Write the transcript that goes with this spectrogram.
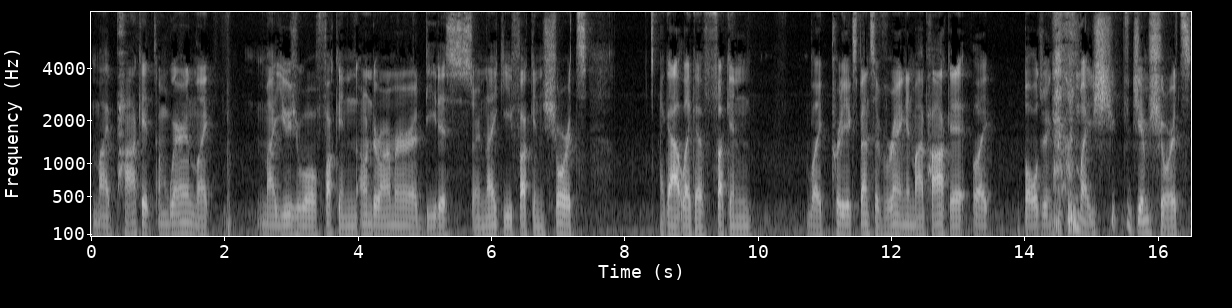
my pocket, I'm wearing like my usual fucking Under Armour, Adidas, or Nike fucking shorts. I got like a fucking like pretty expensive ring in my pocket, like bulging out of my sh- gym shorts.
